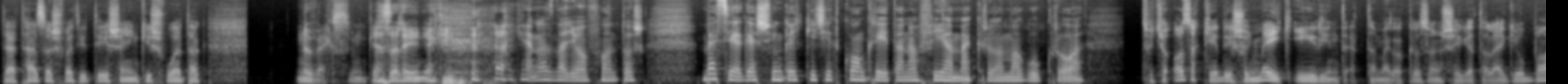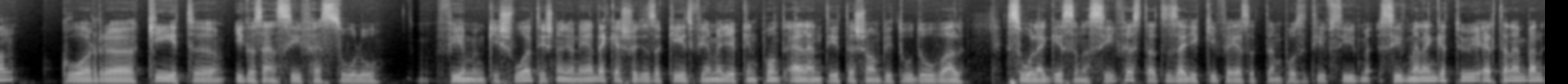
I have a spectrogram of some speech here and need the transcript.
teltházas vetítéseink is voltak, növekszünk, ez a lényeg. Igen, az nagyon fontos. Beszélgessünk egy kicsit konkrétan a filmekről magukról. Hogyha az a kérdés, hogy melyik érintette meg a közönséget a legjobban, akkor két igazán szívhez szóló filmünk is volt, és nagyon érdekes, hogy ez a két film egyébként pont ellentétes amplitúdóval szól egészen a szívhez, tehát az egyik kifejezetten pozitív szív, szívmelengető értelemben,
